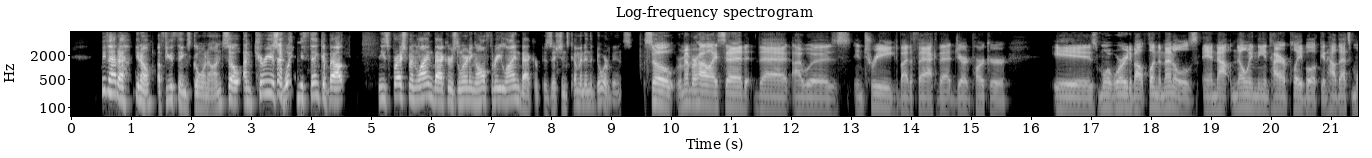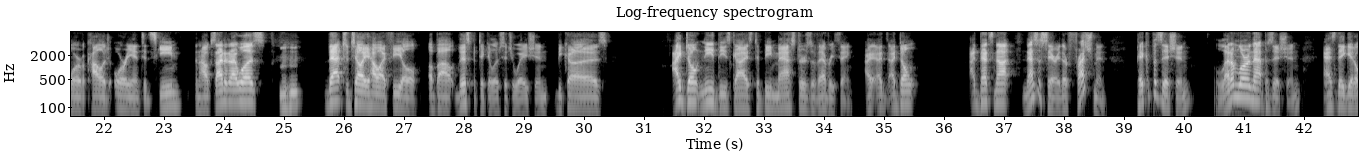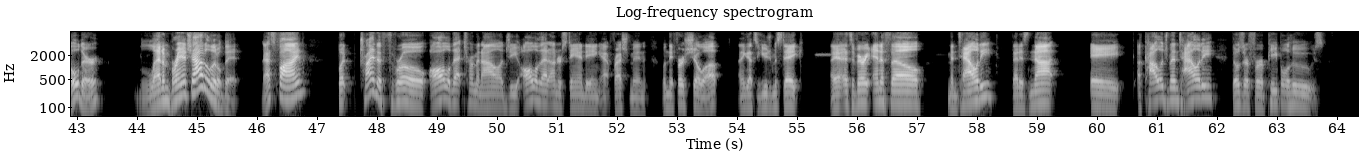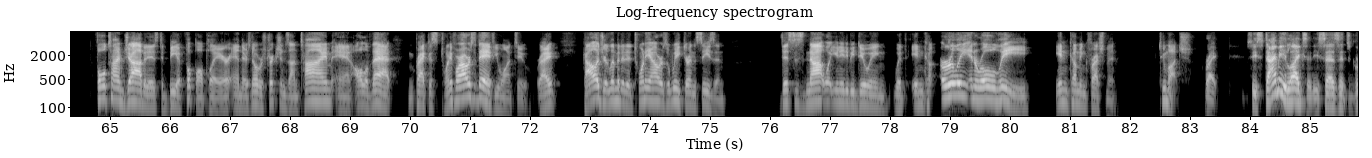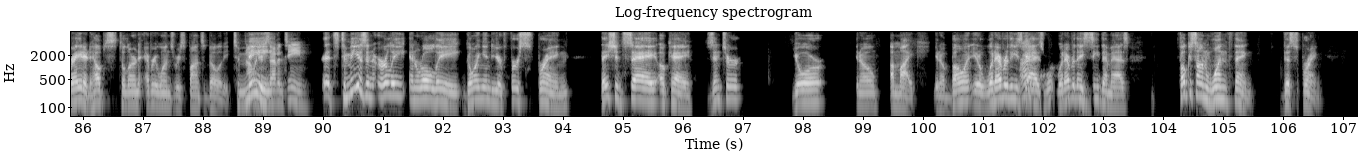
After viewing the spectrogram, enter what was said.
we've had a you know a few things going on. So I'm curious what you think about these freshman linebackers learning all three linebacker positions coming in the door, Vince. So remember how I said that I was intrigued by the fact that Gerad Parker is more worried about fundamentals and not knowing the entire playbook and how that's more of a college oriented scheme and how excited I was. Mm-hmm. That should tell you how I feel about this particular situation because I don't need these guys to be masters of everything. I I, I don't. I, that's not necessary. They're freshmen. Pick a position, let them learn that position. As they get older, let them branch out a little bit. That's fine. But trying to throw all of that terminology, all of that understanding at freshmen when they first show up, I think that's a huge mistake. It's a very NFL mentality that is not a a college mentality. Those are for people whose full-time job it is to be a football player and there's no restrictions on time and all of that. You can practice 24 hours a day if you want to, right? College, you're limited to 20 hours a week during the season. This is not what you need to be doing with income early enrollee incoming freshmen. Too much. Right. See, Stymie likes it. He says it's great. It helps to learn everyone's responsibility. To Not me, 17. it's to me as an early enrollee going into your first spring, they should say, okay, Zinter, you're, you know, a Mike, you know, Bowen, you know, whatever these Right. guys, whatever they see them as, focus on one thing this spring.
